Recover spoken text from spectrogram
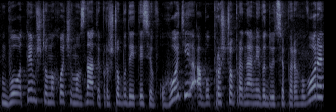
Бо тим, що ми хочемо знати, про що буде йтися в угоді, або про що принаймні ведуться переговори,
